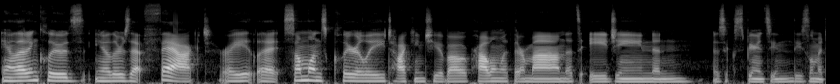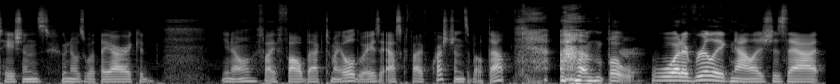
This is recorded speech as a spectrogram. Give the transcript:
You know, that includes, you know, there's that fact, right? That someone's clearly talking to you about a problem with their mom that's aging and is experiencing these limitations. Who knows what they are? I could you know, if I fall back to my old ways, ask five questions about that. Um, but Sure. what I've really acknowledged is that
